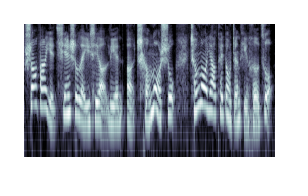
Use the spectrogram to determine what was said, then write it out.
双方也签署了一些联呃承诺书，承诺要推动整体合作。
